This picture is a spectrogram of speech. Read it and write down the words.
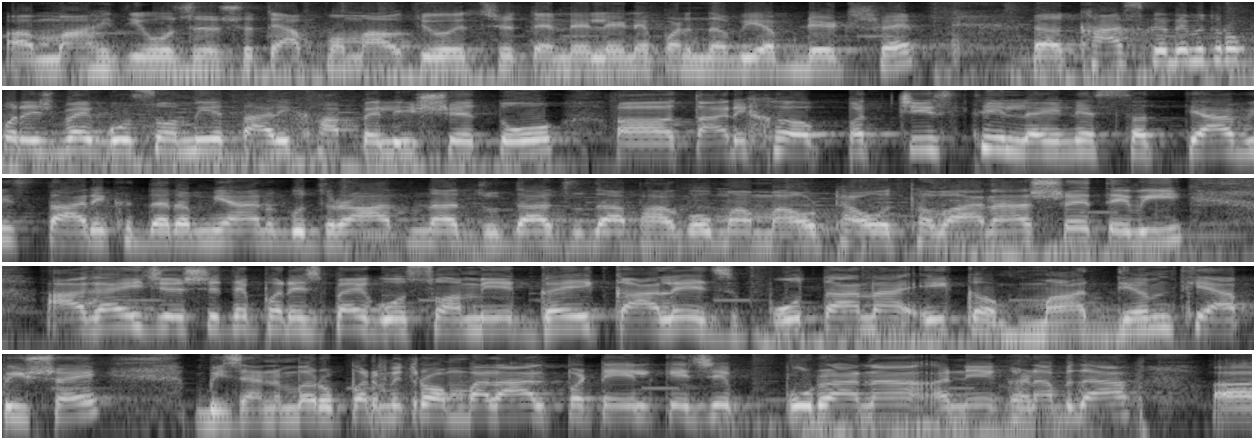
અ, માહિતીઓ જે છે તે આપવામાં આવતી હોય છે. તેને લઈને પણ નવી અપડેટ છે. ખાસ કરીને મિત્રો પરેશભાઈ ગોસ્વામીએ તારીખ આપેલી છે તો તારીખ પચીસથી લઈને સત્યાવીસ તારીખ દરમિયાન ગુજરાતના જુદા જુદા ભાગોમાં માવઠાઓ થવાના છે તેવી આગાહી જે છે તે પરેશભાઈ ગોસ્વામીએ ગઈકાલે જ પોતાના એક માધ્યમથી આપી છે. બીજા નંબર ઉપર મિત્રો અંબાલાલ પટેલ કે જે પુરાના અને ઘણા બધા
